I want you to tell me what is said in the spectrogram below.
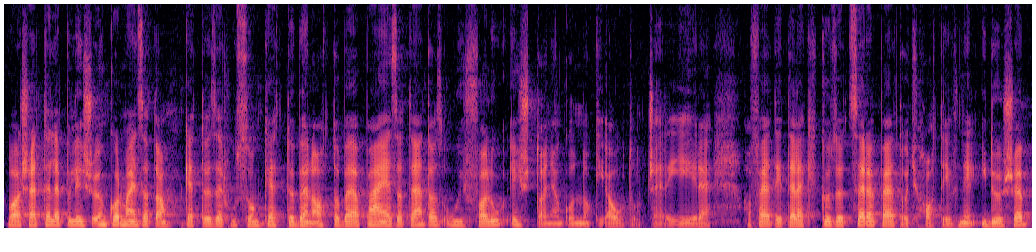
Varsát település önkormányzata 2022-ben adta be a pályázatát az új falu és tanyagonnoki autó cseréjére. A feltételek között szerepelt, hogy hat évnél idősebb,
